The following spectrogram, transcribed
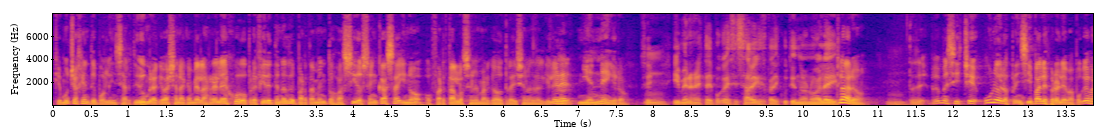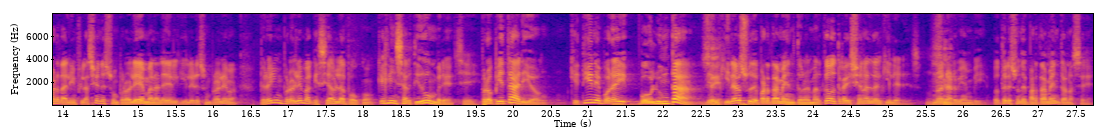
que mucha gente por la incertidumbre a que vayan a cambiar las reglas de juego prefiere tener departamentos vacíos en casa y no ofertarlos en el mercado tradicional de alquileres, Claro. ni en negro. sí. Y menos en esta época que se sabe que se está discutiendo una nueva ley. Claro. Entonces, vos me decís, che, uno de los principales problemas, porque es verdad, la inflación es un problema, la ley de alquiler es un problema, pero hay un problema que se habla poco, que es la incertidumbre. Sí. Propietario que tiene por ahí voluntad de Sí. alquilar su departamento en el mercado tradicional de alquileres, no en. Airbnb. Vos tenés un departamento, no sé,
